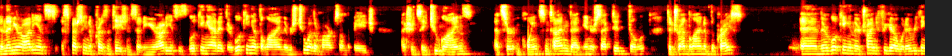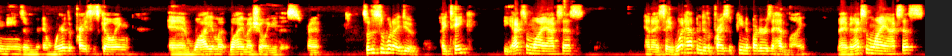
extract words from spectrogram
And then your audience, especially in a presentation setting, your audience is looking at it. They're looking at the line. There was two other marks on the page. I should say two lines at certain points in time that intersected the, the trend line of the price. And they're looking and they're trying to figure out what everything means and, and where the price is going and why am I why am I showing you this, right? So this is what I do. I take the X and Y axis and I say, what happened to the price of peanut butter as a headline? And I have an X and Y axis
